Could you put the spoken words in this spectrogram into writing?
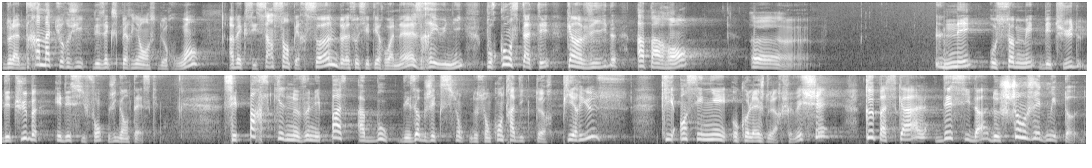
de la dramaturgie des expériences de Rouen, avec ces 500 personnes de la société rouennaise réunies pour constater qu'un vide apparent euh, naît au sommet des tubes, des tubes et des siphons gigantesques. C'est parce qu'il ne venait pas à bout des objections de son contradicteur Pierius, qui enseignait au collège de l'archevêché, que Pascal décida de changer de méthode.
